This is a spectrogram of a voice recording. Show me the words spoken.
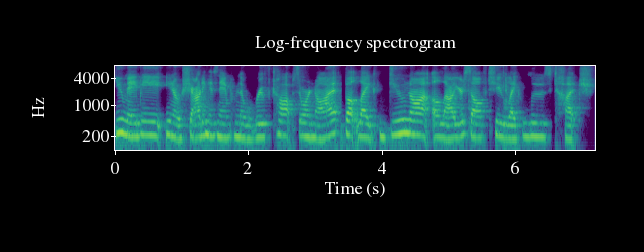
you may be you know shouting his name from the rooftops or not but like do not allow yourself to like lose touch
